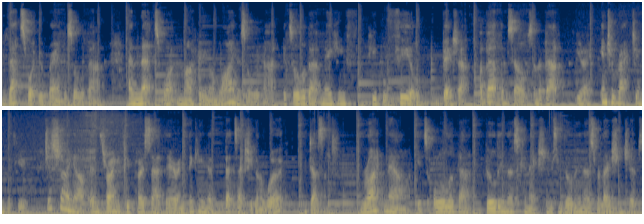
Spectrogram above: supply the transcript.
That's what your brand is all about. And that's what marketing online is all about. It's all about making people feel better about themselves and about, you know, interacting with you. Just showing up and throwing a few posts out there and thinking that that's actually going to work doesn't. Right now, it's all about building those connections and building those relationships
